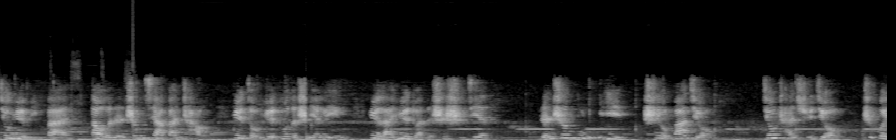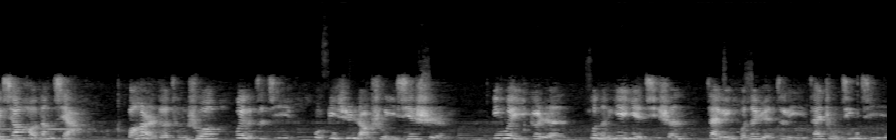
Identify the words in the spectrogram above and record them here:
就越明白，到了人生下半场，越走越多的是年龄，越来越短的是时间。人生不如意十有八九，纠缠许久，只会消耗当下。王尔德曾说：“为了自己，我必须饶恕一些事，因为一个人不能夜夜起身，在灵魂的园子里栽种荆棘。”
